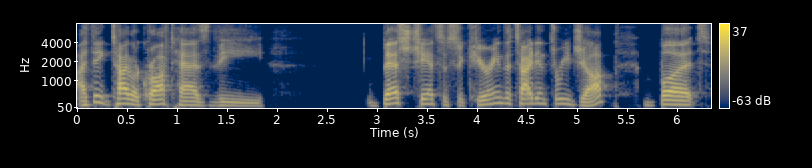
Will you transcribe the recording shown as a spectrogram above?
I think Tyler Kroft has the best chance of securing the tight end three job, but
